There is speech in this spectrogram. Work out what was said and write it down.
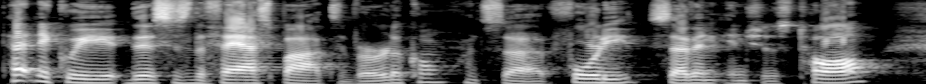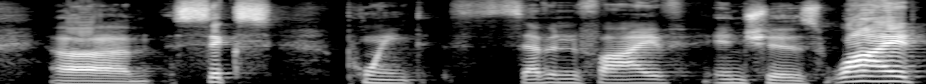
technically this is the Fastbox vertical. It's uh, 47 inches tall, um, 6.75 inches wide,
